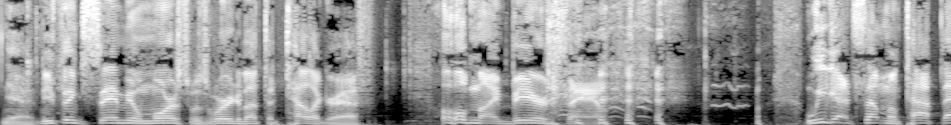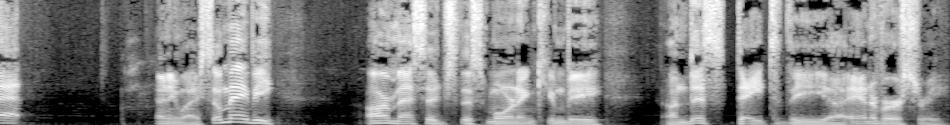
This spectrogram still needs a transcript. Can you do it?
Yeah. You think Samuel Morse was worried about the telegraph? Hold my beer, Sam. we got something to top that. Anyway, so maybe our message this morning can be on this date, the uh, anniversary,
